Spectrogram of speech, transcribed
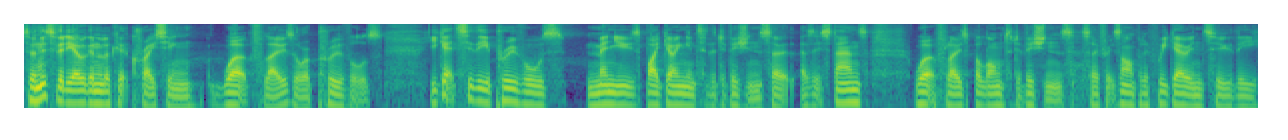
So in this video we're going to look at creating workflows or approvals. You get to the approvals menus by going into the divisions. So as it stands, workflows belong to divisions. So for example, if we go into the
